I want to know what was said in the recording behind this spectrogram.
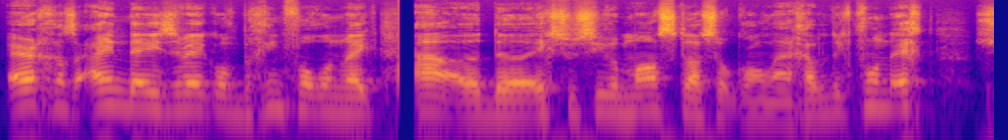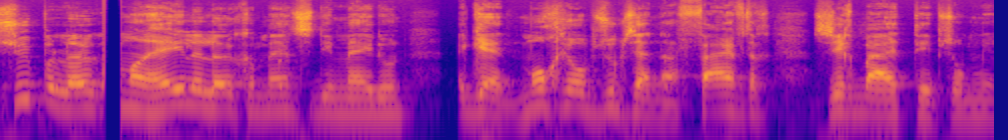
ergens eind deze week of begin volgende week ah, eh, de exclusieve masterclass ook online gaat. Want ik vond het echt super leuk. Allemaal hele leuke mensen die meedoen. Again, mocht je op zoek zijn naar 50 zichtbare tips om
